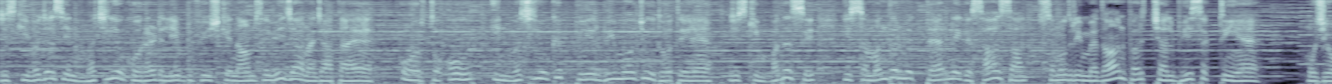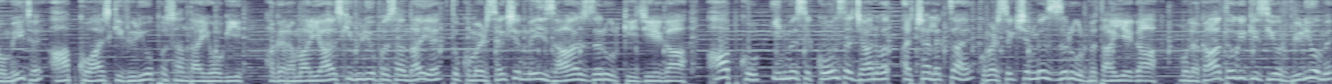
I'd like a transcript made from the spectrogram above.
जिसकी वजह से इन मछलियों को रेड लिप्ड फ़िश के नाम से भी जाना जाता है। और तो और, इन मछलियों के पैर भी मौजूद होते हैं, जिसकी मदद से ये समंदर में तैरने के साथ साथ समुद्री मैदान पर चल भी सकती हैं। मुझे उम्मीद है आपको आज की वीडियो पसंद आई होगी। अगर हमारी आज की वीडियो पसंद आई है तो कमेंट सेक्शन में इजहार ज़रूर कीजिएगा। आपको इनमें से कौन सा जानवर अच्छा लगता है, कमेंट सेक्शन में ज़रूर बताइएगा। मुलाकात होगी किसी और वीडियो में,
